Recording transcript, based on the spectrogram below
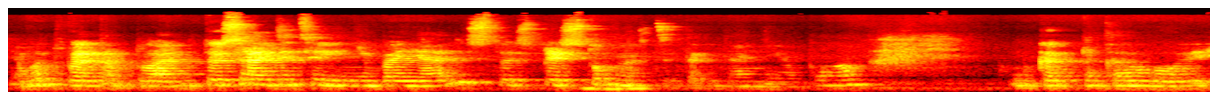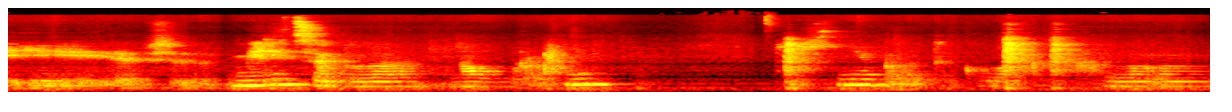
вот в этом плане. То есть родители не боялись, то есть преступности тогда не было как таковой, и милиция была на уровне. То есть не было такого, как э,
